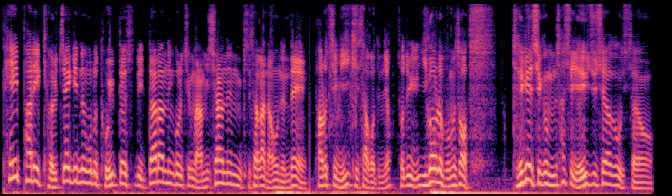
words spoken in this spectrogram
페이팔이 결제 기능으로 도입될 수도 있다라는 걸 지금 암시하는 기사가 나오는데 바로 지금 이 기사거든요. 저도 이거를 보면서 되게 지금 사실 예의주시하고 있어요.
